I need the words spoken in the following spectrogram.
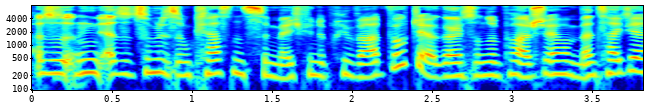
Also, also zumindest im Klassenzimmer. Ich finde, privat wirkt er ja gar nicht so sympathisch. Er, man zeigt ja,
